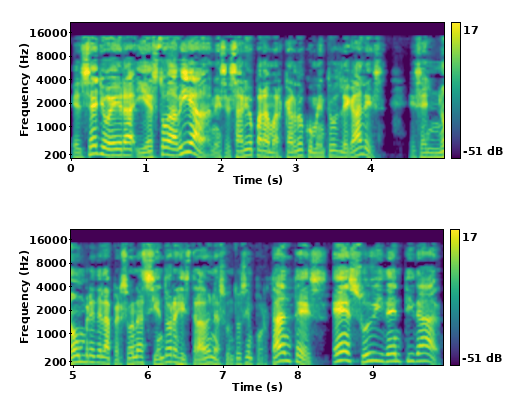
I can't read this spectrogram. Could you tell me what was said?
El sello era y es todavía necesario para marcar documentos legales. Es el nombre de la persona siendo registrado en asuntos importantes. Es su identidad.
